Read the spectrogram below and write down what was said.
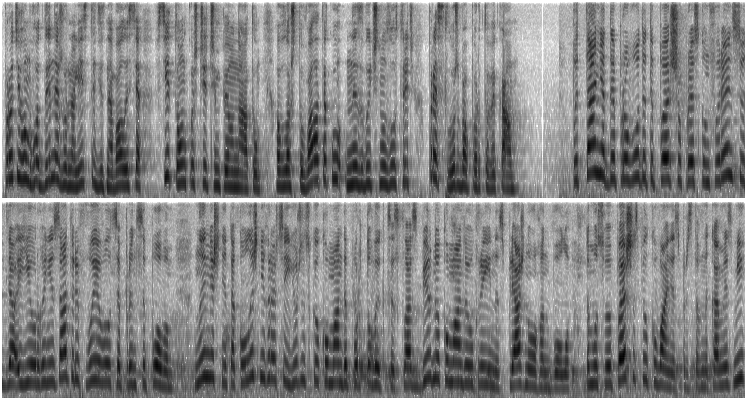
Протягом години журналісти дізнавалися всі тонкощі чемпіонату. А влаштувала таку незвичну зустріч прес-служба портовика. Питання, де проводити першу прес-конференцію для її організаторів, виявилося принциповим. Нинішні та колишні гравці южницької команди «Портовик» – це склад збірної команди України з пляжного гандболу. Тому своє перше спілкування з представниками ЗМІ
